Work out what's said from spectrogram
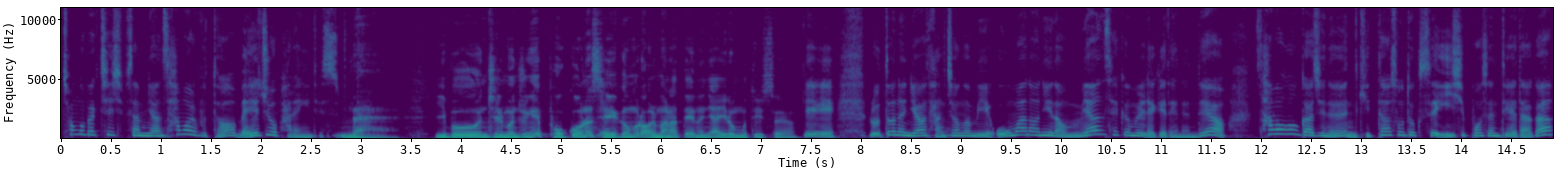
1973년 3월부터 매주 발행이 됐습니다. 네. 이분 질문 중에 복권은 세금을 얼마나 떼느냐 이런 것도 있어요. 예, 예. 로또는요, 당첨금이 5만 원이 넘으면 세금을 내게 되는데요. 3억 원까지는 기타 소득세 20%에다가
